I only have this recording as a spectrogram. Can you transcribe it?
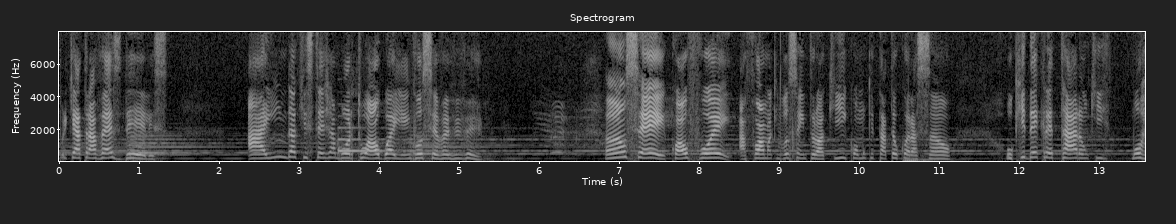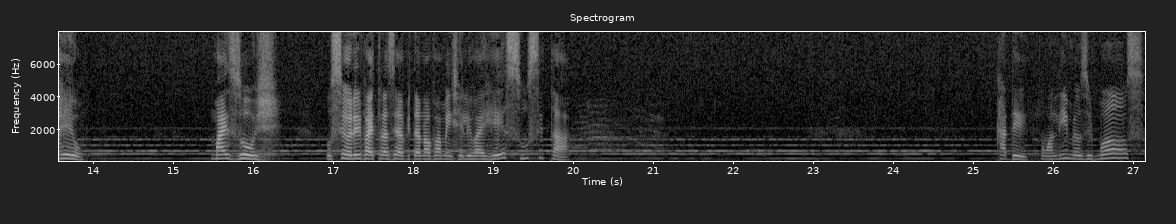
porque através deles, ainda que esteja morto algo aí em você vai viver. Eu não sei qual foi a forma que você entrou aqui, como que está teu coração, o que decretaram que morreu. Mas hoje, o Senhor ele vai trazer a vida novamente, ele vai ressuscitar. Cadê? Estão ali meus irmãos?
